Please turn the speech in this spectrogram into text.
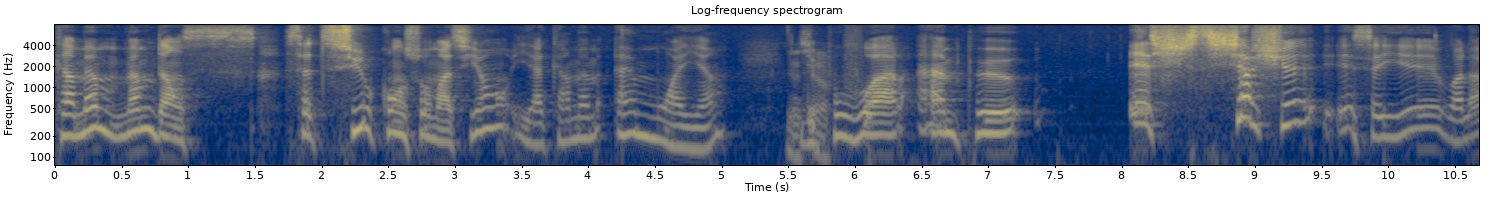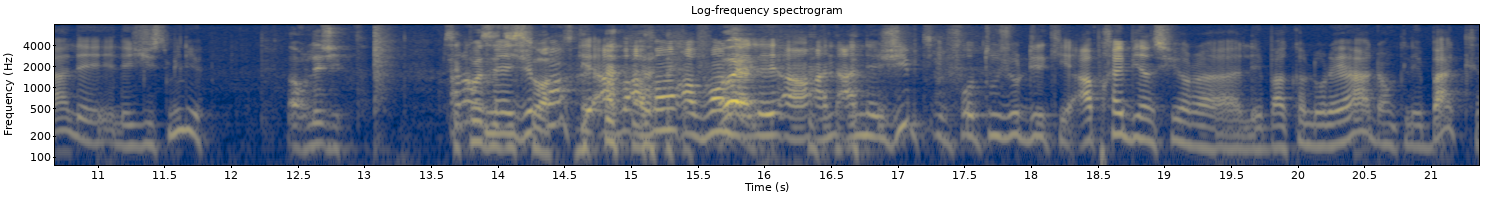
quand même, même dans cette surconsommation, il y a quand même un moyen de pouvoir un peu chercher, essayer voilà, les, les justes milieux. Alors l'Égypte, c'est quoi cette histoire Je pense qu'avant avant, d'aller en, Égypte, il faut toujours dire qu'après, bien sûr, euh, les baccalauréats, donc les bacs,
